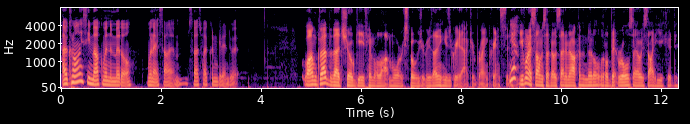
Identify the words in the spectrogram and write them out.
I could only see Malcolm in the Middle when I saw him, so that's why I couldn't get into it. Well, I'm glad that that show gave him a lot more exposure because I think he's a great actor, Bryan Cranston. Yeah. Even when I saw him stuff outside of Malcolm in the Middle, little bit roles, I always thought he could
